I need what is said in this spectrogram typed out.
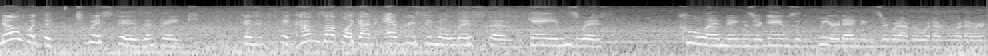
know what the twist is. I think because it, it comes up like on every single list of games with cool endings or games with weird endings or whatever, whatever, whatever.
